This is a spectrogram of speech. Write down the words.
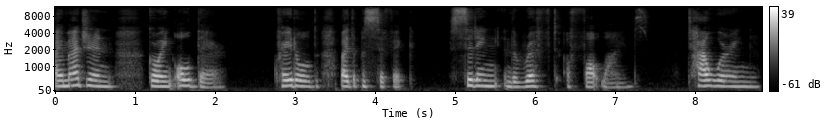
I imagine growing old there, cradled by the Pacific, sitting in the rift of fault lines, towering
